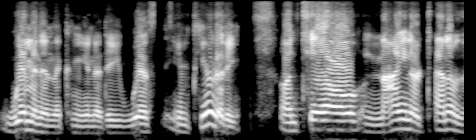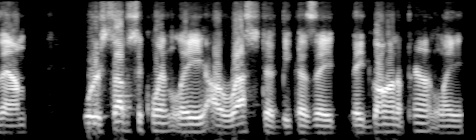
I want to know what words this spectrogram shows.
women in the community with impunity until nine or ten of them were subsequently arrested because they, they'd gone apparently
